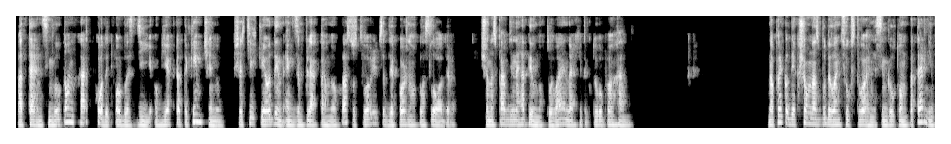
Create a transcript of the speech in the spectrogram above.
Паттерн Singleton хардкодить область дії об'єкта таким чином, що тільки один екземпляр певного класу створюється для кожного клас-лоадера, що насправді негативно впливає на архітектуру програми. Наприклад, якщо в нас буде ланцюг створення сінглтон патернів,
